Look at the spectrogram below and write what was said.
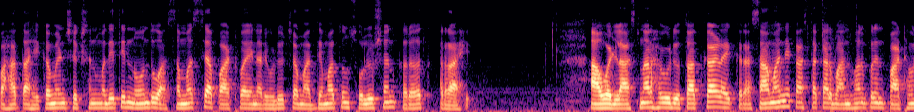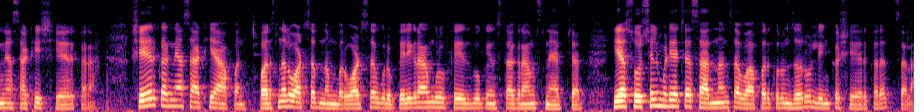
पाहत आहे. कमेंट सेक्शनमध्ये ती नोंदवा. समस्या पाठवा येणार व्हिडिओच्या माध्यमातून सोल्युशन करत राहील. आवडला असणार हा व्हिडिओ तात्काळ लाईक करा. सामान्य कास्तकार बांधवांपर्यंत पाठवण्यासाठी शेअर करा. शेअर करण्यासाठी आपण personal WhatsApp number WhatsApp group Telegram group Facebook Instagram Snapchat या सोशल मीडियाच्या साधनांचा वापर करून जरूर लिंक शेअर करत चला.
